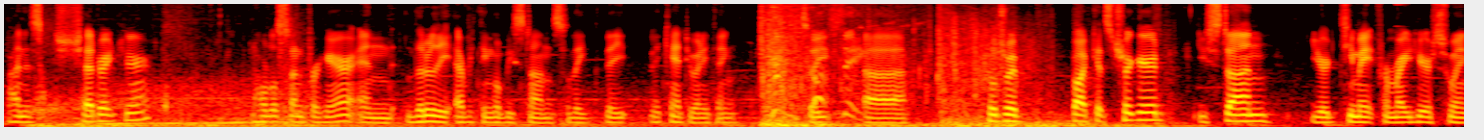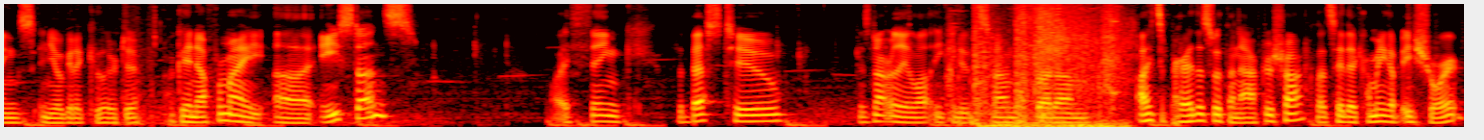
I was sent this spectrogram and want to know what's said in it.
behind this shed right here and hold a stun for here and literally everything will be stunned so they, they, they can't do anything. So you, uh, Killjoy bot gets triggered, you stun, your teammate from right here swings and you'll get a kill or two. Okay, now for my uh, A stuns, I think the best two There's not really a lot you can do with stuns, but um, I like to pair this with an aftershock. Let's say they're coming up a short.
